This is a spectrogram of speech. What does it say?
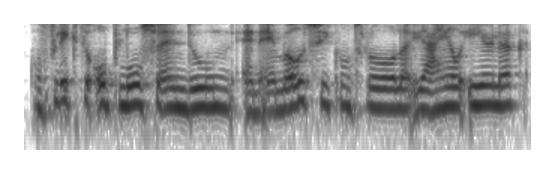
conflicten oplossen en doen. En emotiecontrole. Ja, heel eerlijk.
